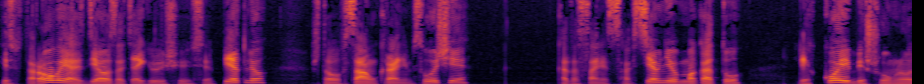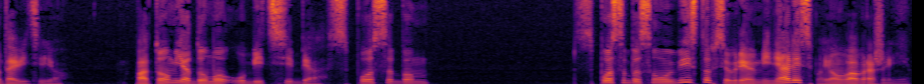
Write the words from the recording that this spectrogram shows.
Из второго я сделал затягивающуюся петлю, чтобы в самом крайнем случае, когда станет совсем не в моготу, легко и бесшумно удавить ее. Потом я думал убить себя способом Способы самоубийства все время менялись в моем воображении.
